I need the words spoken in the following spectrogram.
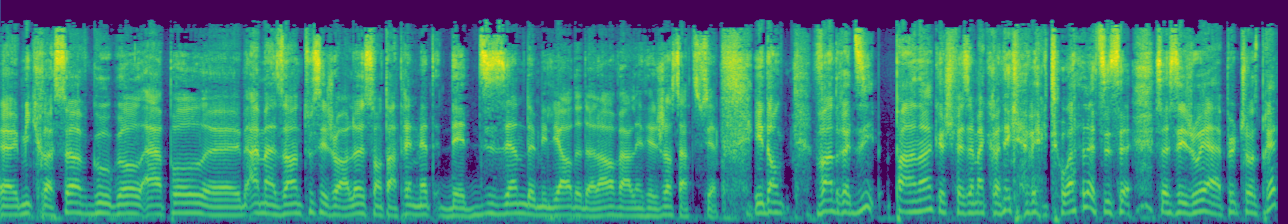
euh, Microsoft, Google, Apple, euh, Amazon, tous ces joueurs-là sont en train de mettre des dizaines de milliards de dollars vers l'intelligence artificielle. Et donc, vendredi, pendant que je faisais ma chronique avec toi, là, tu sais, ça, ça s'est joué à peu de choses près,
